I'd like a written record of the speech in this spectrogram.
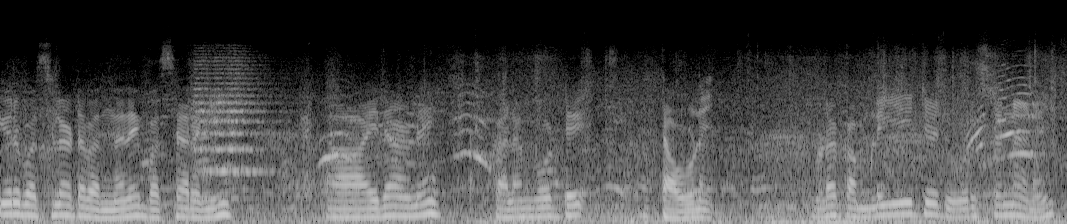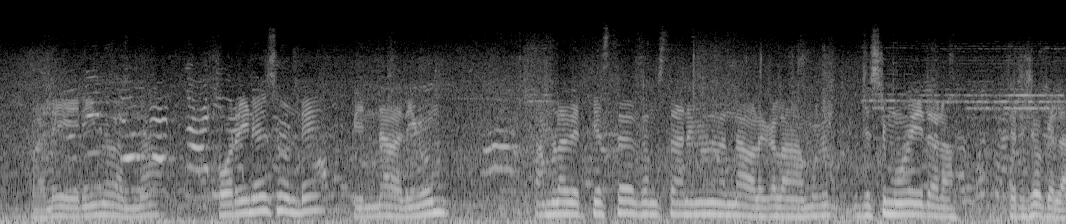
ഈ ഒരു ബസ്സിലോട്ട് വന്നത്. ബസ് ഇറങ്ങി. ഇതാണ് കലങ്കോട്ട് ടൗണ്. ഇവിടെ കംപ്ലീറ്റ് ടൂറിസ്റ്റ് തന്നെയാണ്. പല ഏരിയയിൽ നിന്ന് വന്ന ഫോറിനേഴ്സും ഉണ്ട്. പിന്നെ അധികവും നമ്മളെ വ്യത്യസ്ത സംസ്ഥാനങ്ങളിൽ വന്ന ആളുകളാണ്. നമുക്ക് ജസ്റ്റ് മൂവ് ചെയ്താലോ തിരിച്ചോക്കല്ല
